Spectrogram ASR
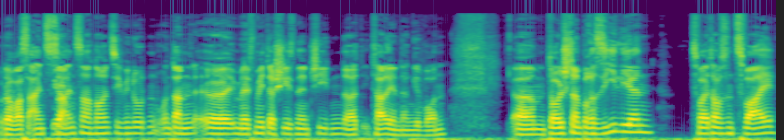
Oder was 1 ja. zu 1 nach 90 Minuten und dann äh, im Elfmeterschießen entschieden, da hat Italien dann gewonnen. Ähm, Deutschland, Brasilien 2002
